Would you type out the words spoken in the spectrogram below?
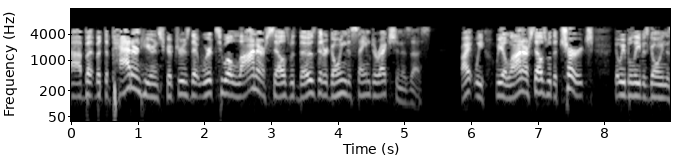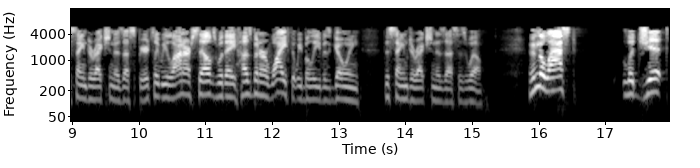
Uh, but but the pattern here in Scripture is that we're to align ourselves with those that are going the same direction as us. Right? We we align ourselves with a church that we believe is going the same direction as us spiritually. We align ourselves with a husband or wife that we believe is going the same direction as us as well. And then the last legit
